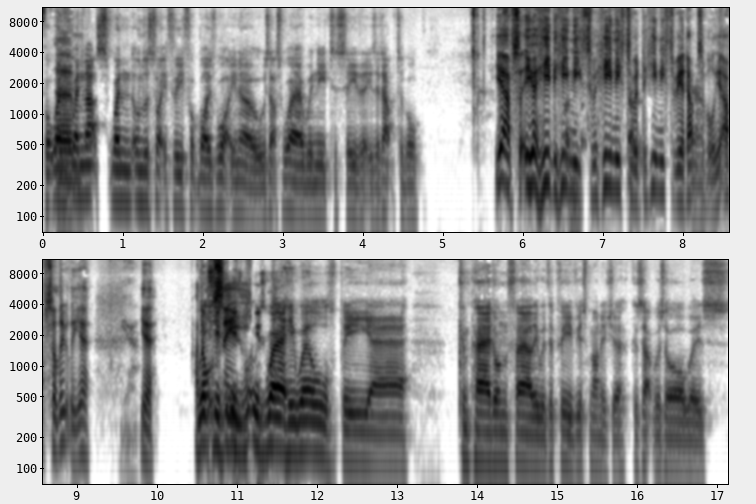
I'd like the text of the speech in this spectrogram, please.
But when, Um, when that's when under twenty three football is what he knows, that's where we need to see that he's adaptable. Yeah, absolutely. Yeah, he he Um, needs to he needs to he needs to be adaptable. Yeah, absolutely. Yeah, Yeah. yeah. I Which don't is, see. is, is where he will be uh, compared unfairly with the previous manager because that was always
